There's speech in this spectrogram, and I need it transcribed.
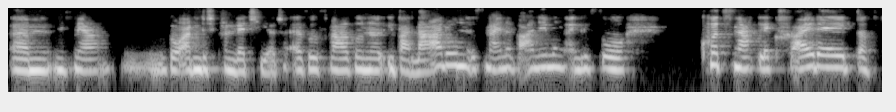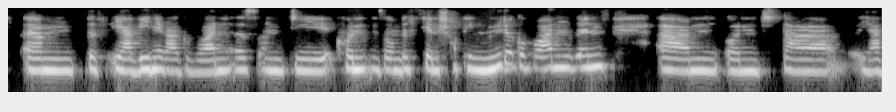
ähm, nicht mehr so ordentlich konvertiert. Also es war so eine Überladung, ist meine Wahrnehmung eigentlich so kurz nach Black Friday, dass ähm, das eher weniger geworden ist und die Kunden so ein bisschen shoppingmüde geworden sind. Ähm, und da, ja,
